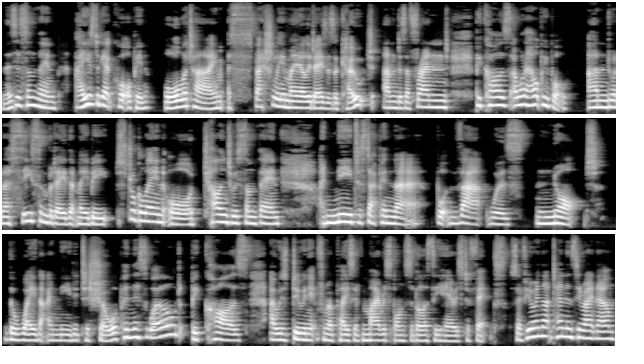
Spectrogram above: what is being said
And this is something I used to get caught up in all the time, especially in my early days as a coach and as a friend, because I want to help people. And when I see somebody that may be struggling or challenged with something, I need to step in there but that was not the way that I needed to show up in this world because I was doing it from a place of my responsibility here is to fix. So if you're in that tendency right now,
